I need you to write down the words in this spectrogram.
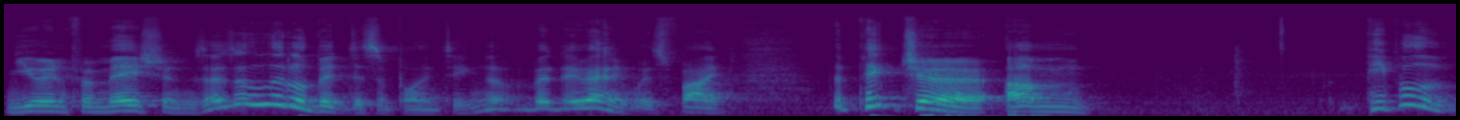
new information. So it was a little bit disappointing, no, but anyway, it was fine. The picture, um, people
